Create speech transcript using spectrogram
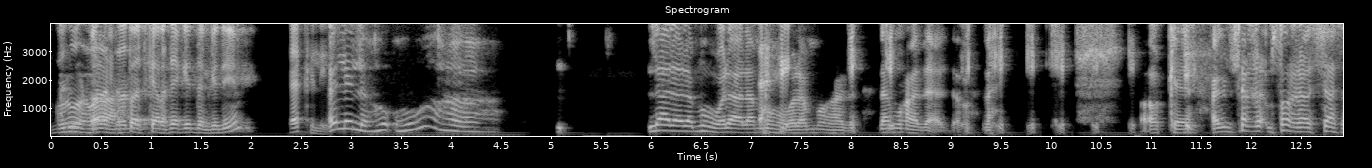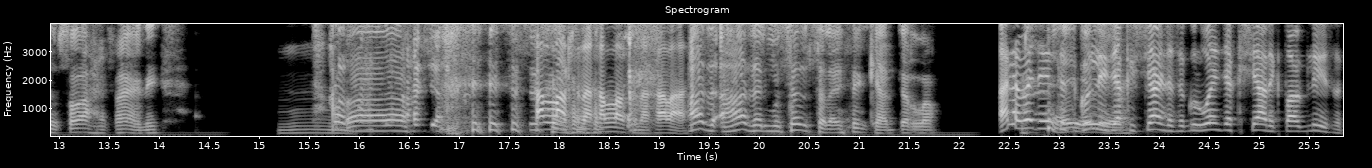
يقولون ولد ولد Karate Kid القديم شكلي. الا الا هو هو لا لا لا مو هو لا لا مو هو لا مو هذا لا مو هذا عبد الله لا. okay. أنا مشغل مصغر الشاشة بصراحة فيعني. خلاص. آه. خلصنا خلصنا خلاص. هذا هذا المسلسل I think يا عبد الله. أنا ما أدري أنت تقول لي إيه. جاك الشان بس أقول وين جاك الشان يقطع ابليسك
